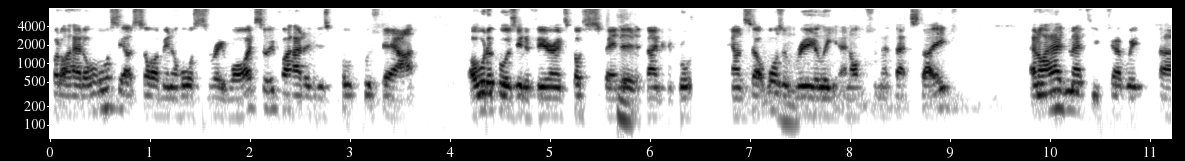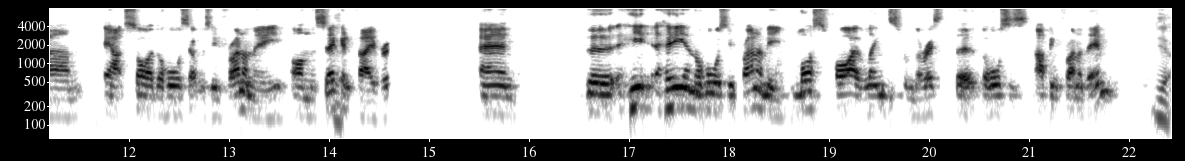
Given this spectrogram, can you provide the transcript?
but I had a horse outside me and a horse three wide. So if I had to just pushed out, I would have caused interference, got suspended, maybe brought down. So it wasn't really an option at that stage. And I had Matthew Chadwick um, outside the horse that was in front of me on the second favourite. And the he, he and the horse in front of me lost five lengths from the rest of the, the horses up in front of them yeah,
